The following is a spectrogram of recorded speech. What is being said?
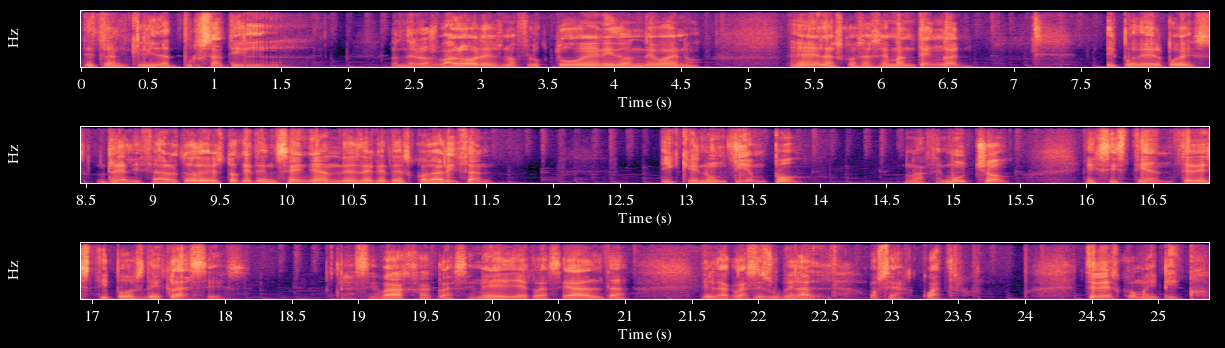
de tranquilidad pulsátil, donde los valores no fluctúen y donde, bueno, eh, las cosas se mantengan y poder pues realizar todo esto que te enseñan desde que te escolarizan. Y que en un tiempo, no hace mucho, existían tres tipos de clases. Clase baja, clase media, clase alta y la clase super alta. O sea, cuatro. Tres coma y pico.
